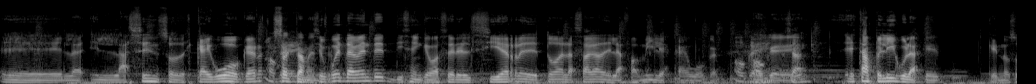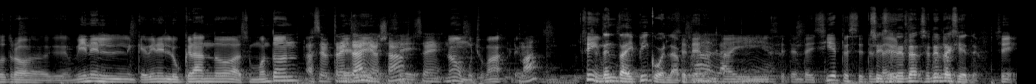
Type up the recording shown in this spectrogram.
eh, la- el ascenso de Skywalker. Ok. Exactamente. Supuestamente dicen que va a ser el cierre de toda la saga de la familia Skywalker. Ok. Ok. O sea, estas películas que, que nosotros que vienen, que vienen lucrando hace un montón. Hace 30 años ya, Sí. sí. No, mucho más, creo. ¿Más? Sí, 70 y pico es la 70 Ah, la y mía. 77, Sí, 78. 70 77. Sí,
